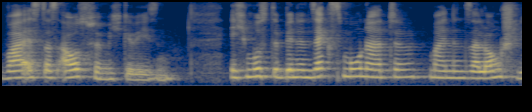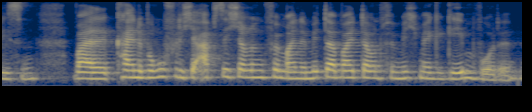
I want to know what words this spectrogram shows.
war es das Aus für mich gewesen. Ich musste binnen sechs Monate meinen Salon schließen, weil keine berufliche Absicherung für meine Mitarbeiter und für mich mehr gegeben wurde.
